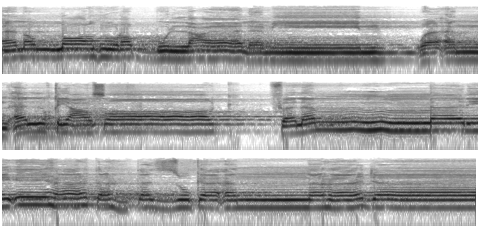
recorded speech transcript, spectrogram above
أنا الله رب العالمين وأن ألق عصاك فلما رئيها تهتز كأنها جان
